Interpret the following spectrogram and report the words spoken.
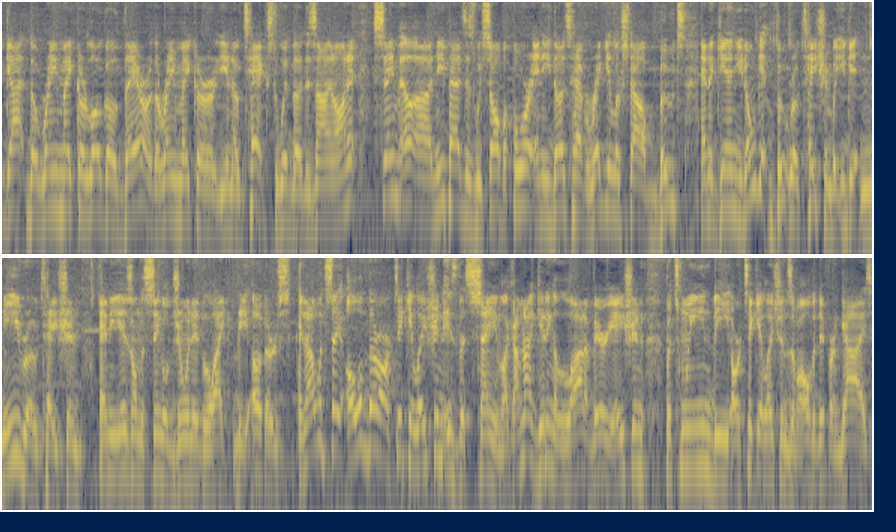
got the Rainmaker logo there, or the Rainmaker, you know, text with the design on it. Same uh, knee pads as we saw before, and he does have regular style boots. And again, you don't get boot rotation, but you get knee rotation, and he is on the single jointed like the others. And I would say all of their articulation is the same. Like, I'm not getting a lot of variation between the articulations of all the different guys.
